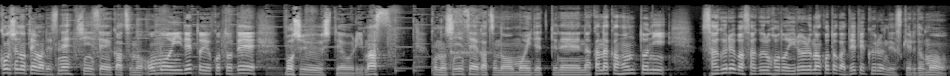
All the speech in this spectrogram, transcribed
今週のテーマですね。新生活の思い出ということで募集しております。この新生活の思い出ってねなかなか本当に探れば探るほどいろいろなことが出てくるんですけれども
